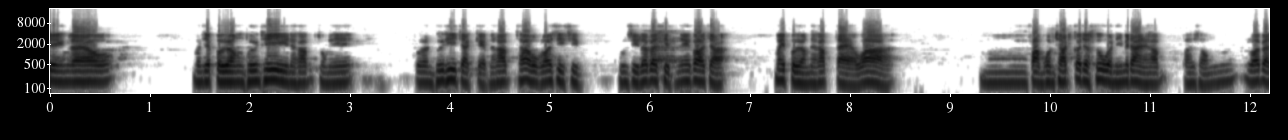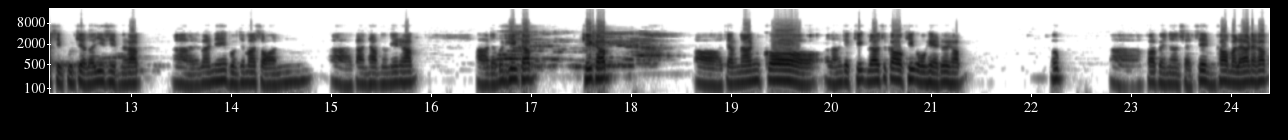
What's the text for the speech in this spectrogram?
ริงๆแล้ว มันจะเปลืองพื้นที่นะครับ ตรงนี้เปลืองพื้นที่จัดเก็บนะครับ ถ้าหกร้อยสี่สิบคูณสี่ร้อยแปดสิบนี่ก็จะไม่เปลืองนะครับ แต่ว่าความคมชัดก็จะสู้อันนี้ไม่ได้นะครับพันสองร้อยแปดสิบคูณเจ็ดร้อยี่สิบนะครับ อ่าวันนี้ผมจะมาสอนอ่าการทำตรงนี้นะครับ อ่าเดี๋ยวมันคลิกครับ คลิกครับ อ่าจากนั้นก็หลังจากคลิกแล้วก็คลิกโอเคด้วยครับ ก็เป็นอันเสร็จสิ้นเข้ามาแล้วนะครับ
